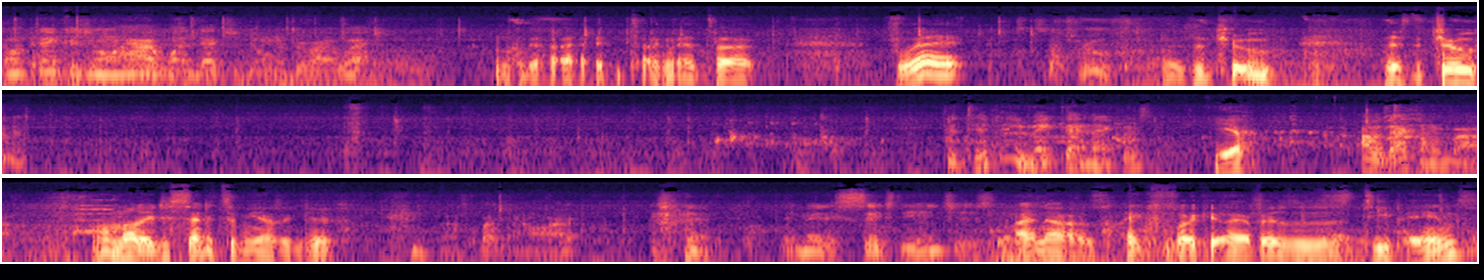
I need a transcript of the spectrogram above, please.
Don't think because you don't have one that you're doing it the right way. God, talking that talk. What? It's the truth. It's the truth. That's the truth. Did Tiffany make that necklace? Yeah. How did that come about? I don't know. They just sent it to me as a gift. That's fucking hard. they made it 60 inches. I know. I was like, fuck it. Like, if it was, was this T Pain's?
